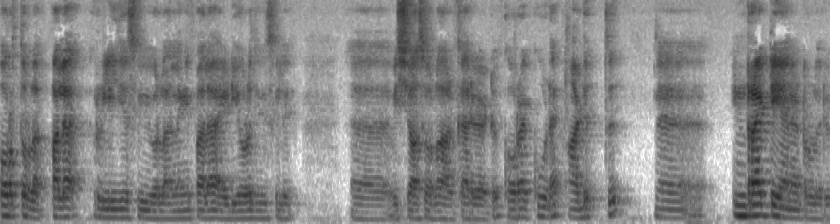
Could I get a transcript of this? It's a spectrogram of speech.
പുറത്തുള്ള പല റിലീജിയസ് വ്യൂകളിൽ അല്ലെങ്കിൽ പല ഐഡിയോളജീസിൽ വിശ്വാസമുള്ള ആൾക്കാരുമായിട്ട് കുറേ കൂടെ അടുത്ത് ഇന്ററാക്ട് ചെയ്യാനായിട്ടുള്ളൊരു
